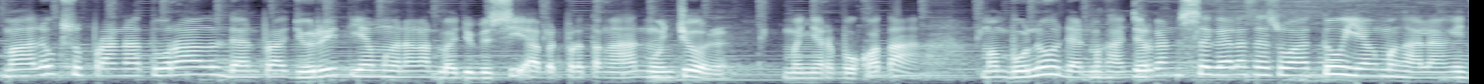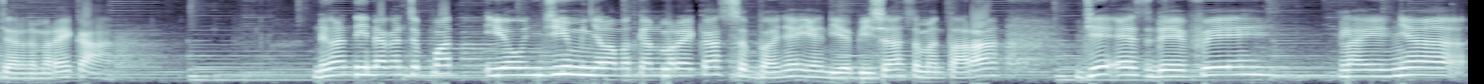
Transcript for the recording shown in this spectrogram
makhluk supranatural dan prajurit yang mengenakan baju besi abad pertengahan muncul menyerbu kota membunuh dan menghancurkan segala sesuatu yang menghalangi jalan mereka dengan tindakan cepat, Yonji menyelamatkan mereka sebanyak yang dia bisa, sementara JSDV lainnya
